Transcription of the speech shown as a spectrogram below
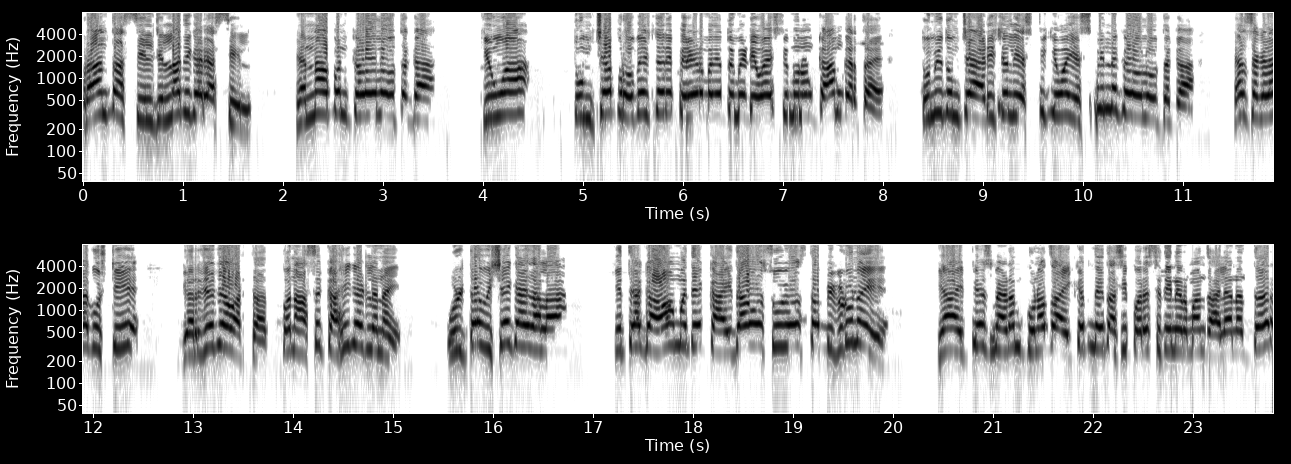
प्रांत असतील जिल्हाधिकारी असतील यांना आपण कळवलं होतं का? किंवा तुमच्या प्रोबेशनरी पिरियडमध्ये तुम्ही डिवाइस पी म्हणून काम करताय तुम्ही तुमच्या ॲडिशनल एस पी किंवा एस पींना कळवलं होतं का? ह्या सगळ्या गोष्टी गरजेच्या वाटतात. पण असं काही घडलं नाही. उलट विषय काय झाला? की त्या गावामध्ये कायदा व सुव्यवस्था बिघडू नये. या आय पी एस मॅडम कुणाचं ऐकत नाहीत अशी परिस्थिती निर्माण झाल्यानंतर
